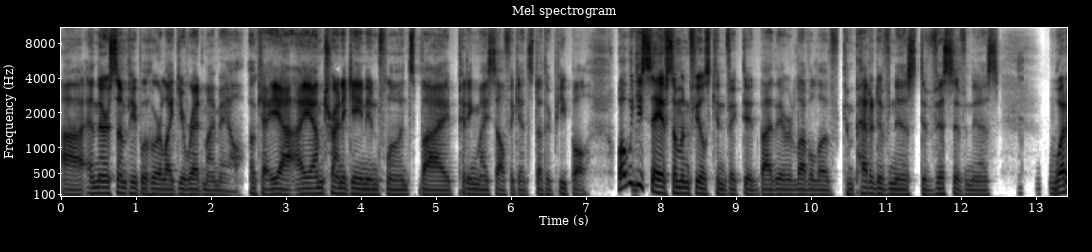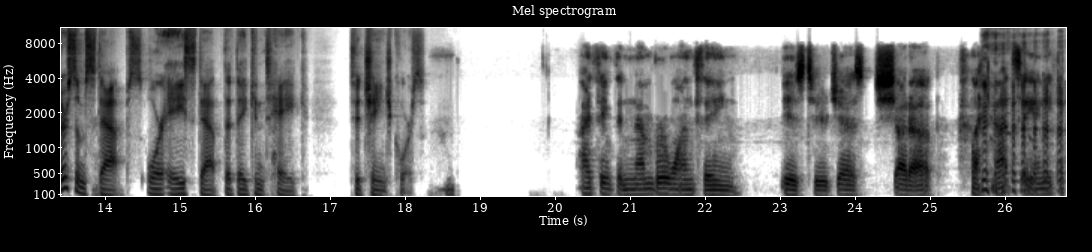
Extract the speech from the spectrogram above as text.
Uh, and there are some people who are like, you read my mail. Okay, yeah, I am trying to gain influence by pitting myself against other people. What would you say if someone feels convicted by their level of competitiveness, divisiveness? What are some steps or a step that they can take to change course? I think the number one thing is to just shut up, like not say anything.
